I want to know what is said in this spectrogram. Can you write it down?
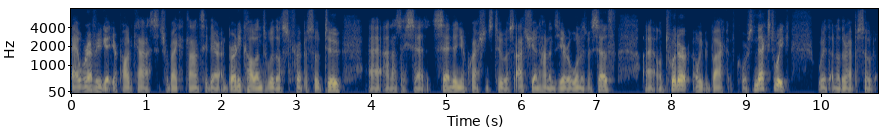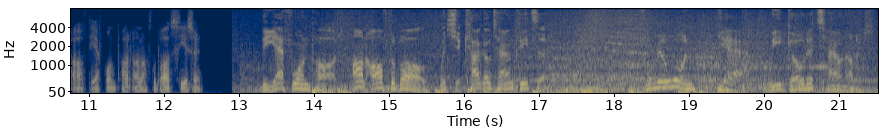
uh, wherever you get your podcasts. It's Rebecca Clancy there and Bernie Collins with us for episode two. Uh, and as I said, send in your questions to us at ShaneHannon01 is myself uh, on Twitter. And we'll be back, of course, next week with another episode of the F1 pod on Off the Ball. See you soon. The F1 pod on Off the Ball with Chicago Town Pizza. Formula One? Yeah, we go to town on it.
